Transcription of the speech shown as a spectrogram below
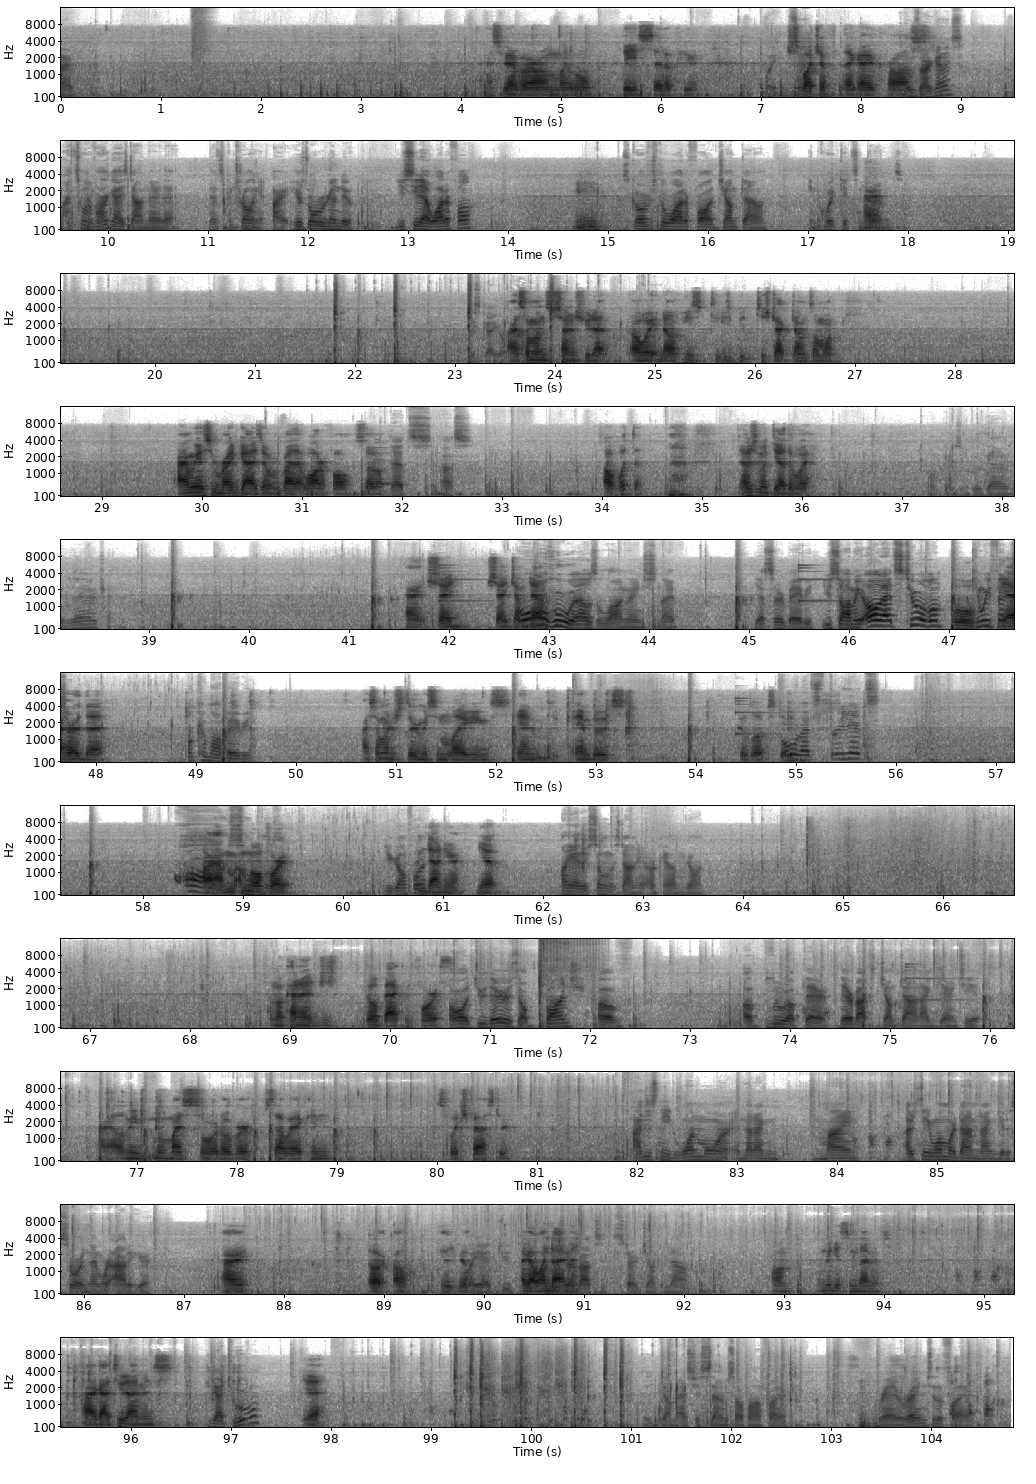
Alright, I guess we have our own little base set up here. wait. Just watch out for that guy across. Those our guys? Well, that's one of our guys down there that that's controlling it. All right, here's what we're gonna do. You see that waterfall? Mm-hmm. Let's go over to the waterfall, jump down, and quick get some All right. diamonds. This guy going. All right, someone's trying to shoot at. Oh wait, no, he's he's distracted on someone. All right, we have some red guys over by that waterfall. So, That's us. oh, what the? I just went the other way. Oh, there's a blue guy over there. Trying... All right, should I should I jump down? Oh, that was a long range snipe. Yes, sir, baby. You saw me. Oh, that's two of them. Ooh, Can we finish yeah, I heard that. Oh, come on, baby. All right, someone just threw me some leggings and and boots. Good looks, dude. Oh, that's three hits. Oh, All right, I'm, I'm going for it. You going for I'm it? down here. Yep. Oh yeah, there's someone that's down here. Okay, I'm going. I'm gonna kind of just go back and forth. Oh, dude, there is a bunch of of blue up there. They're about to jump down. I guarantee it. All right, let me move my sword over so that way I can switch faster. I just need one more, and then I can mine. I just need one more diamond. And I can get a sword, and then we're out of here. All right. Oh, oh, here we go. Oh, yeah, dude, I got one diamond. about to start jumping now. Um, let me get some diamonds. I got two diamonds. You got two of them? Yeah. Dumbass just set himself on fire. Ran right into the fire.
